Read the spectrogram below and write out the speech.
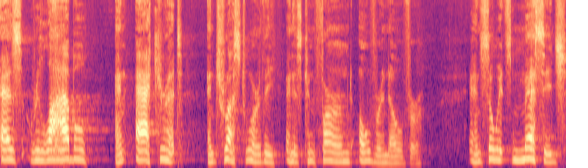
as reliable and accurate and trustworthy and is confirmed over and over. And so its message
